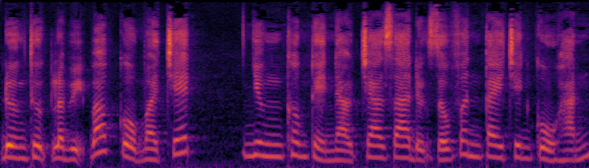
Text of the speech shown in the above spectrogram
Đường thực là bị bóp cổ mà chết, nhưng không thể nào tra ra được dấu vân tay trên cổ hắn.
